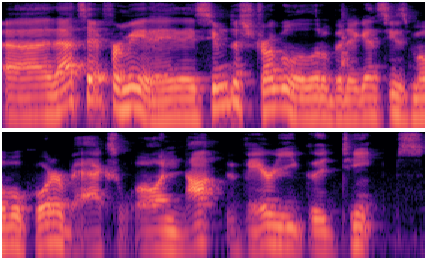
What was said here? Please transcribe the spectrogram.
uh, that's it for me. They, they seem to struggle a little bit against these mobile quarterbacks on not very good teams.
